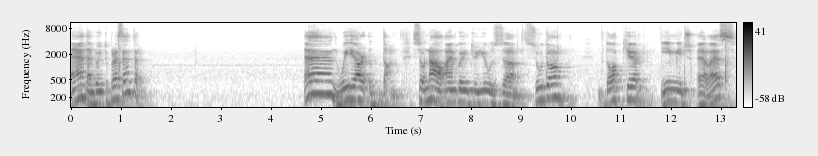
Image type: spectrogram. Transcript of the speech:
And I'm going to press enter and we are done. So now I'm going to use uh, sudo docker image ls.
